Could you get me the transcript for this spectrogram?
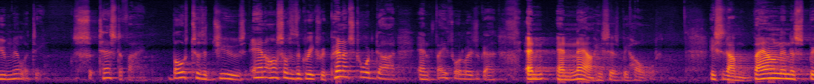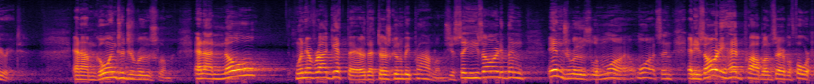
Humility, testifying both to the Jews and also to the Greeks, repentance toward God and faith toward the Lord God. And, and now, he says, Behold, he said, I'm bound in the Spirit and I'm going to Jerusalem. And I know whenever I get there that there's going to be problems. You see, he's already been in Jerusalem once, and, and he's already had problems there before.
